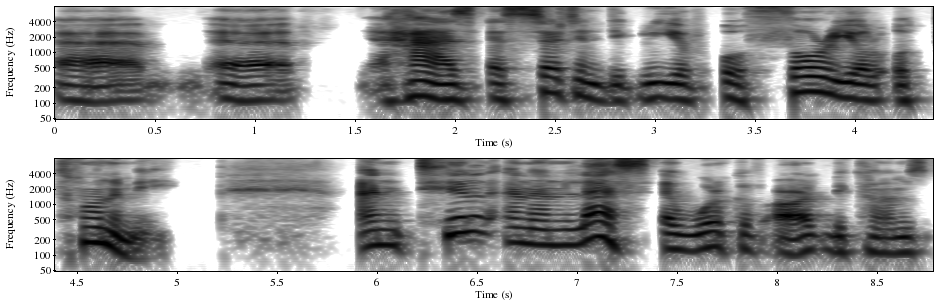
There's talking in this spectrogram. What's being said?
uh, uh, has a certain degree of authorial autonomy. Until and unless a work of art becomes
